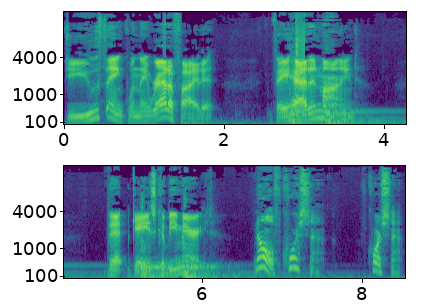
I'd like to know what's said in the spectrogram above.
Do you think when they ratified it, they had in mind that gays could be married? No, of course not. Of course not.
